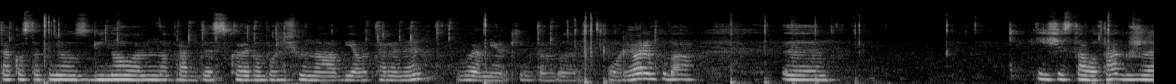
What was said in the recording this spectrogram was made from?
tak ostatnio zginąłem naprawdę z kolegą, poszliśmy na białe tereny. Byłem nie tam byłem, warriorem chyba. Y, I się stało tak, że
